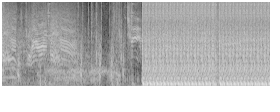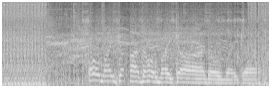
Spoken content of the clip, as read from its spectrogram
in the hole. Team. Oh my god, oh my god, oh my god.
